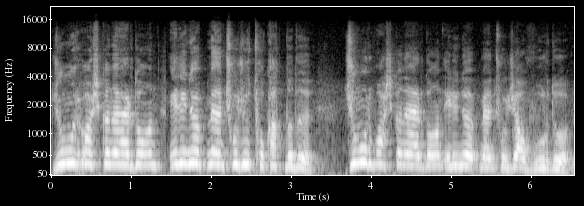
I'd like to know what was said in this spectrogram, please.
Cumhurbaşkanı Erdoğan elini öpmeyen çocuğu tokatladı. Cumhurbaşkanı Erdoğan elini öpmeyen çocuğa vurdu.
